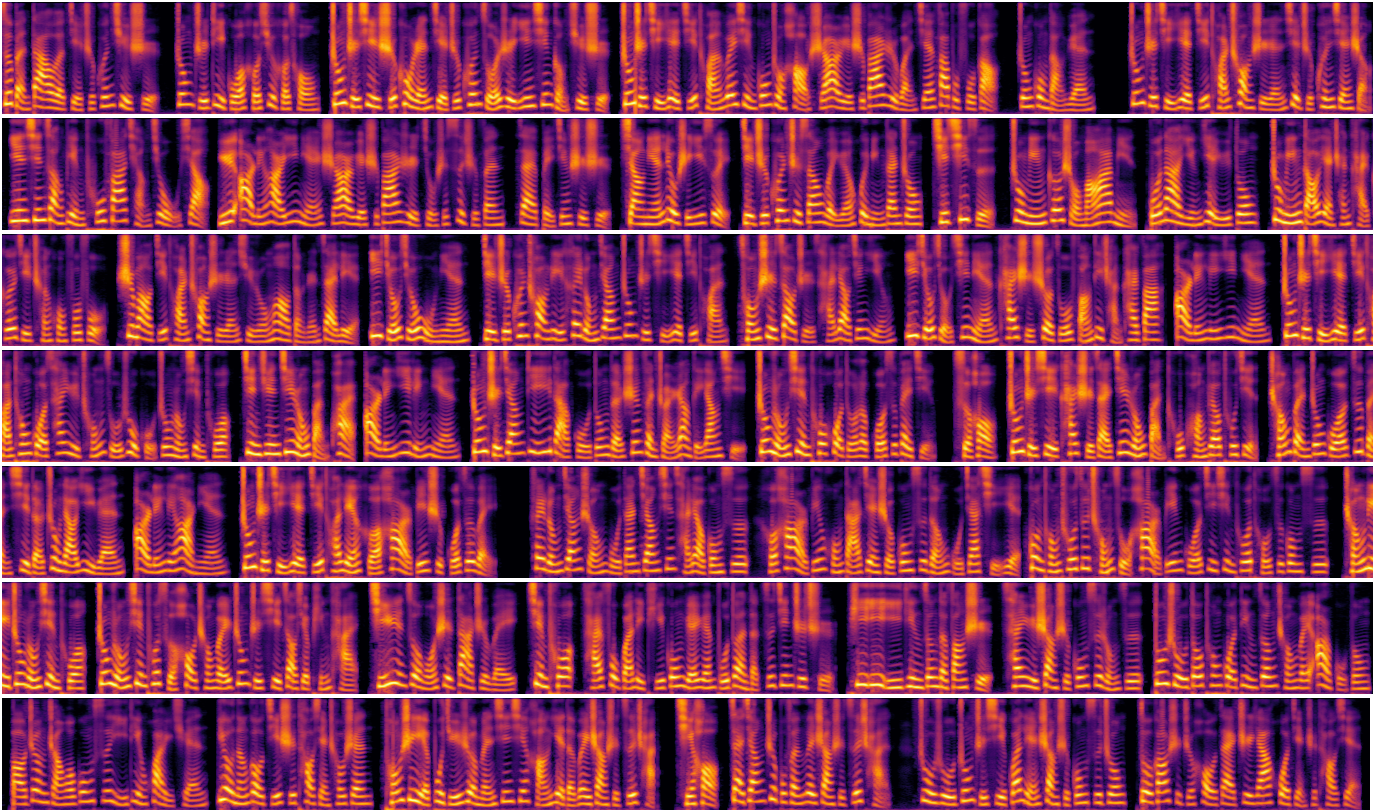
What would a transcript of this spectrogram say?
资本大鳄解职坤去世，中植帝国何去何从？中植系实控人解职坤昨日因心梗去世。中植企业集团微信公众号十二月十八日晚间发布讣告，中共党员。中植企业集团创始人谢志坤先生因心脏病突发抢救无效，于二零二一年十二月十八日九时四十分在北京逝世，享年六十一岁。解职坤治丧委员会名单中，其妻子。著名歌手毛阿敏、博纳影业于东、著名导演陈凯歌及陈红夫妇、世茂集团创始人许荣茂等人在列。一九九五年，解职坤创立黑龙江中植企业集团，从事造纸材料经营。一九九七年开始涉足房地产开发。二零零一年，中植企业集团通过参与重组入股中融信托，进军金融板块。二零一零年，中植将第一大股东的身份转让给央企，中融信托获得了国资背景。此后，中植系开始在金融版图狂飙突进，成本中国资本系的重要一员。二零零二年，中植企业集团联合哈尔滨市国资委。黑龙江省牡丹江新材料公司和哈尔滨宏达建设公司等五家企业共同出资重组哈尔滨国际信托投资公司，成立中融信托。中融信托此后成为中植系造血平台，其运作模式大致为信托财富管理提供源源不断的资金支持，P E 以定增的方式参与上市公司融资，多数都通过定增成为二股东，保证掌握公司一定话语权，又能够及时套现抽身，同时也布局热门新兴行业的未上市资产。其后再将这部分未上市资产注入中植系关联上市公司中，做高市值后再质押或减持套现。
